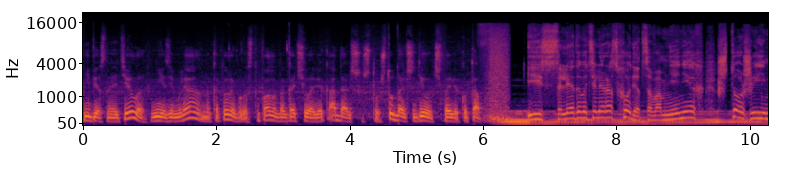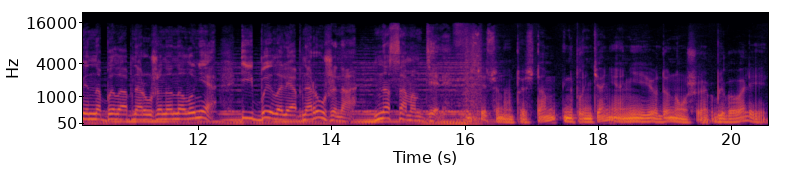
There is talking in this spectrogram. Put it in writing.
небесное тело, не Земля, на которой бы выступала нога человека. А дальше что? Что дальше делать человеку там? Исследователи расходятся во мнениях, что же именно было обнаружено на Луне и было ли обнаружено на самом деле. Естественно, то есть там инопланетяне, они ее давно уже облюбовали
